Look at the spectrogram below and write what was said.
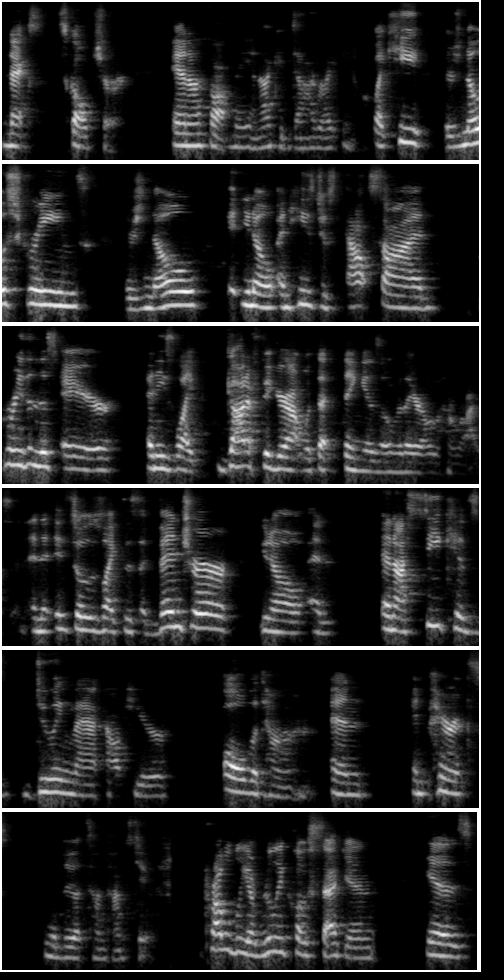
next sculpture. And i thought man i could die right now. Like he there's no screens there's no you know and he's just outside breathing this air and he's like got to figure out what that thing is over there on the horizon. And it, it so it was like this adventure you know and and i see kids doing that out here all the time and and parents will do it sometimes too. Probably a really close second is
